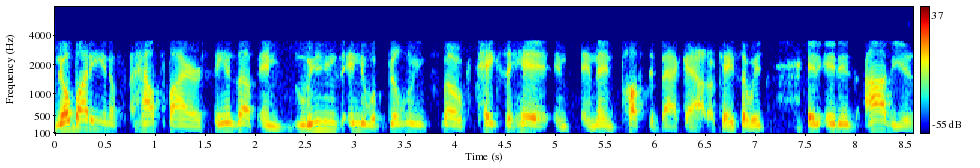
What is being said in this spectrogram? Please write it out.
Nobody in a house fire stands up and leans into a billowing smoke, takes a hit, and, and then puffs it back out. Okay, so it, it it is obvious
